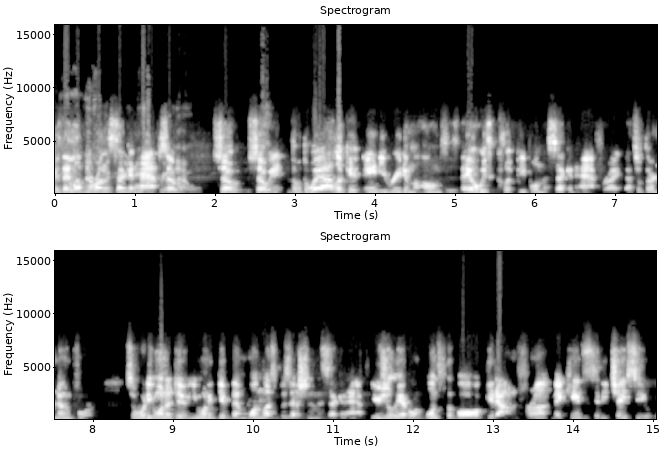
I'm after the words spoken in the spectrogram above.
Because they love to run the second half. So, so, so it, the, the way I look at Andy Reid and Mahomes is they always clip people in the second half, right? That's what they're known for. So what do you want to do? You want to give them one less possession in the second half. Usually everyone wants the ball, get out in front, make Kansas City chase you.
